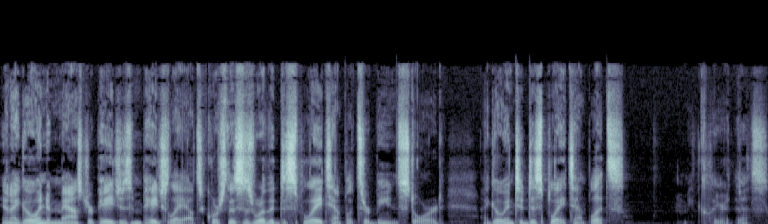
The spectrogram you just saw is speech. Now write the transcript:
and I go into master pages and page layouts. Of course, this is where the display templates are being stored. I go into display templates. Let me clear this.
